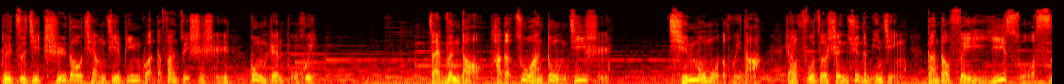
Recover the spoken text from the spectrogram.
对自己持刀抢劫宾馆的犯罪事实供认不讳。在问到他的作案动机时，秦某某的回答让负责审讯的民警感到匪夷所思。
